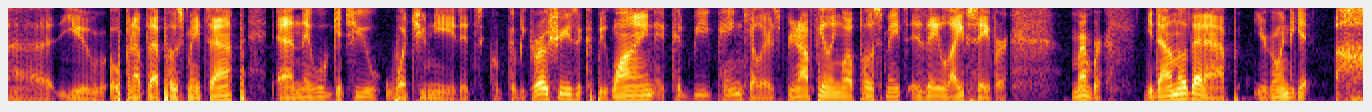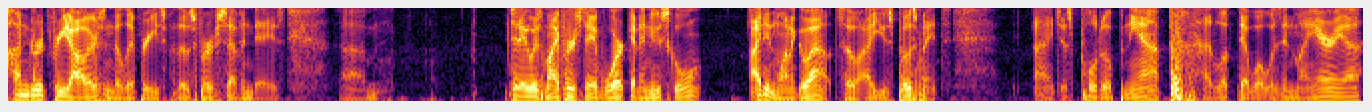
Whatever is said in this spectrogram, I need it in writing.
Uh, you open up that Postmates app, and they will get you what you need. It could be groceries, it could be wine, it could be painkillers. If you're not feeling well, Postmates is a lifesaver. Remember, you download that app, you're going to get a hundred free dollars in deliveries for those first seven days. Um, today was my first day of work at a new school. I didn't want to go out, so I used Postmates. I just pulled open the app, I looked at what was in my area,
